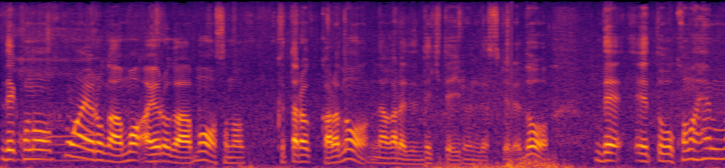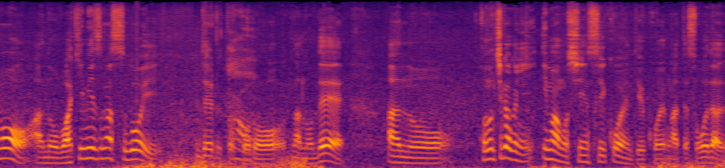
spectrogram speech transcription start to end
でこのポンアヨロ川もアヨロ川もそのクッタラ湖からの流れでできているんですけれどで、えー、とこの辺もあの湧き水がすごい出るところなので、あのこの近くに今も浸水公園という公園があってそこでは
